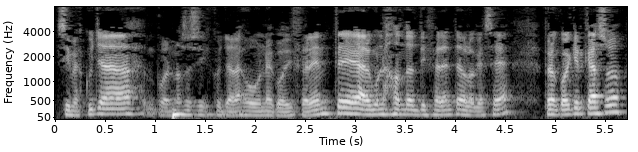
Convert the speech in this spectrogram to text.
Si me escuchas, pues no sé si escucharás un eco diferente, algunas ondas diferentes o lo que sea. Pero en cualquier caso,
